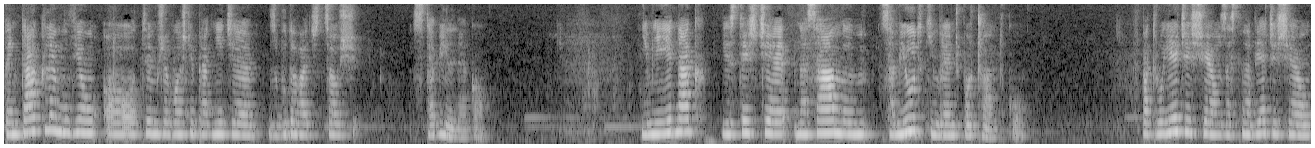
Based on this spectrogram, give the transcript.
Pentakle mówią o tym, że właśnie pragniecie zbudować coś stabilnego. Niemniej jednak jesteście na samym, samiutkim wręcz początku. Wpatrujecie się, zastanawiacie się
